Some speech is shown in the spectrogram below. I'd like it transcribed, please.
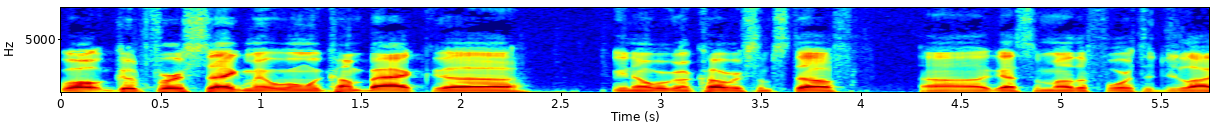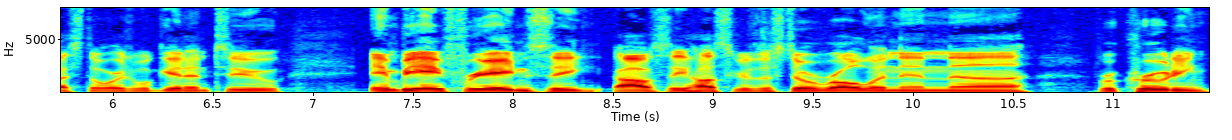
Well, good first segment. When we come back, uh, you know, we're gonna cover some stuff. Uh, I got some other Fourth of July stories. We'll get into NBA free agency. Obviously, Huskers are still rolling in uh, recruiting,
